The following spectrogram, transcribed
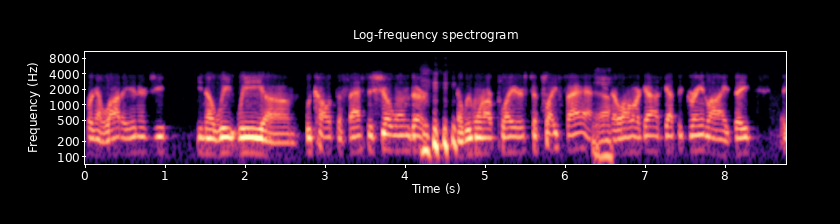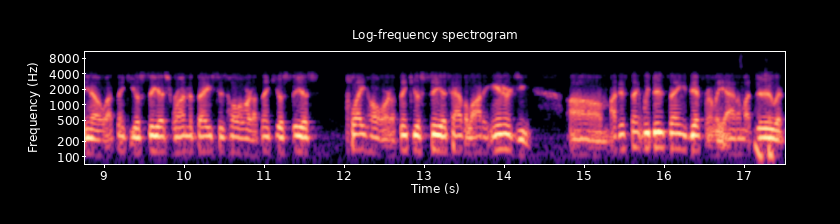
bring a lot of energy. You know, we we um, we call it the fastest show on dirt. you know, we want our players to play fast. Yeah. You know, all our guys got the green light. They, you know, I think you'll see us run the bases hard. I think you'll see us play hard. I think you'll see us have a lot of energy. Um, I just think we do things differently, Adam. I do, and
